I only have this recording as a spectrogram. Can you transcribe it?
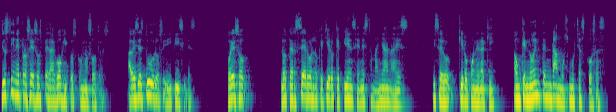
Dios tiene procesos pedagógicos con nosotros. a veces duros y difíciles. Por eso, lo tercero en lo que quiero que piense en esta mañana es, y se lo quiero poner aquí, aunque no entendamos muchas cosas,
